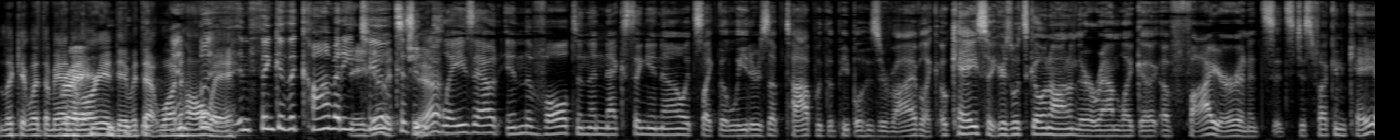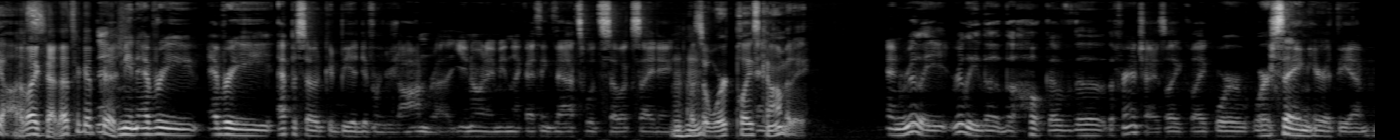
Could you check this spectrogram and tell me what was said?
look at what the Mandalorian did with that one and, but- hallway. and think of the comedy too, because it Yeah. plays out in the vault, and the next thing you know, it's like the leaders up top with the people who survive. Like, okay, so here's what's going on, and they're around like a, a fire, and it's it's just fucking chaos. I like that. That's a good Yeah, pitch. I mean, every every episode could be a different genre. You know what I mean? Like, I think that's what's so exciting. Mm-hmm. That's a workplace And- comedy. And really, really the the hook of the the franchise, like like we're we're saying here at the end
